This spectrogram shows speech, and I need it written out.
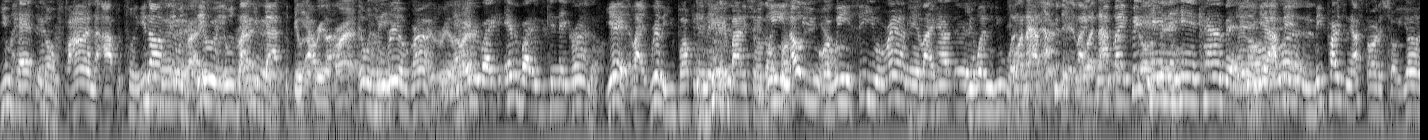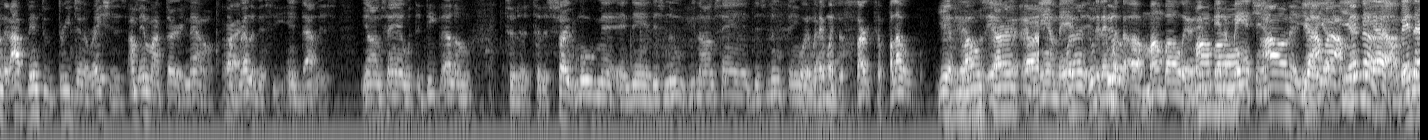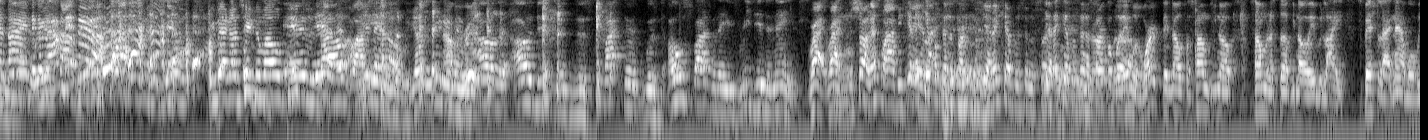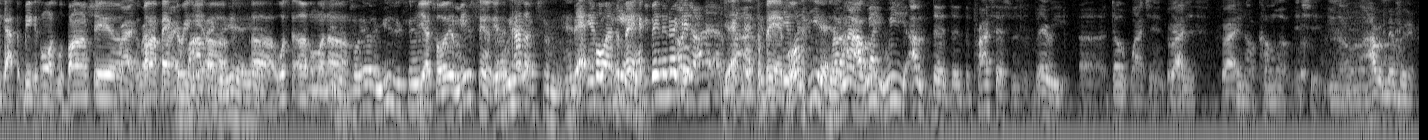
you had to go find the opportunity. You know what I'm saying? It was Right. different. It was like you got to be It was a outside. real grind. It was I mean, a real grind. it was real And Right. everybody, everybody was getting their grind up. Yeah, like really, you bumping into everybody. So You if we ain't bump know you you, or yeah. we ain't see you around, then like out there. you wasn't you wasn't wasn't out, out there. there. Like wasn't point out blank period. Hand to hand combat. Man, you yeah, I've it been was. me personally. I started so young that I've been through three generations. I'm in my third now Right. of relevancy in Dallas. You know what I'm saying with the deep Ellum to the to the Cirque movement, and then this new. You know what I'm saying this new thing. When, we when they went to going. Cirque to Flow. Yeah, flow Yeah, Cirque. yeah, uh, yeah, man. well, then they went to uh, Mambo and, Mambo, and, and the mansion. all that. Yeah, I'm, I'm yeah, in there. yeah, I'm in that thing, nigga. I'm in there. you better go check them old pictures, yeah, dog. that's why I'm I'm in there, young nigga. I'm man. really- all the all the, the, the spots that was the old spots, but they redid the names. Right, right, for sure. That's why I be saying. Yeah, saying they kept like, us in the circle. Yeah, they kept us in the circle. Yeah, they kept us in man, a you circle, but it uh, was worth it though for some, you know, some of the stuff, you know, it was like, especially like now where we got the biggest ones with Bombshell, Right, the right, Bomb right. Factory, Bomb and, uh, yeah, yeah. uh, what's the other one? See, the Um, Toyota Music Center. yeah, Toyota Music Center. It's we kind have of some. And that boy is a bad. Have you been in there Oh yet? yeah, I have. Yeah, that's, that's a bad an boy. amphitheater. Bro, I nah, like- we we I, the the the process was very uh, dope watching Right. Dallas, Right. you know, come up and shit. You know, Uh, I remember,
